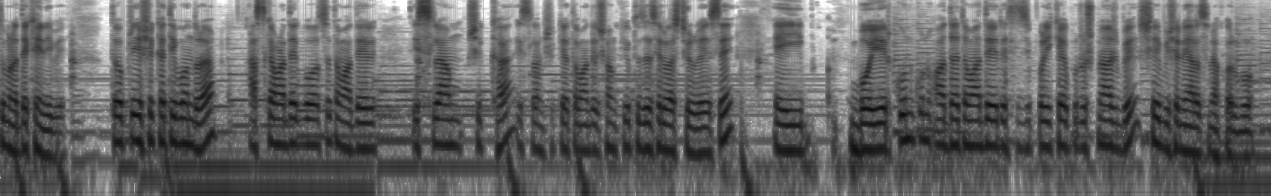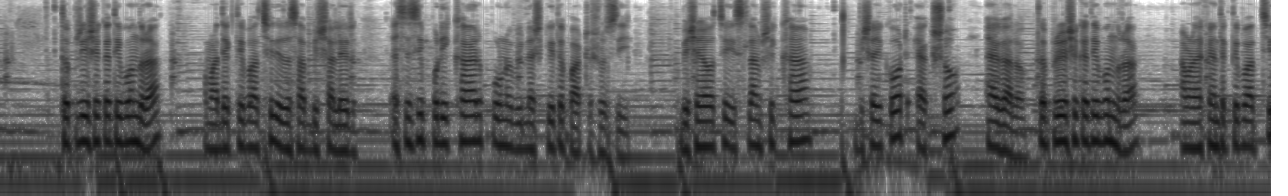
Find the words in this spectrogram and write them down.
তোমরা দেখে নিবে। তো প্রিয় শিক্ষার্থী বন্ধুরা, আজকে আমরা দেখব হচ্ছে তোমাদের ইসলাম শিক্ষা ইসলাম শিক্ষা তোমাদের সংক্ষিপ্ত যে সিলেবাসটি রয়েছে, এই বইয়ের কোন কোন অধ্যায় তোমাদের এসএসসি পরীক্ষায় প্রশ্ন আসবে, সেই বিষয় নিয়ে আলোচনা করব। তো প্রিয় শিক্ষার্থী বন্ধুরা আমরা দেখতে পাচ্ছি দু হাজার ছাব্বিশ সালের এসএসসি পরীক্ষার পুনর্বিন্যাসকৃত পাঠ্যসূচি। বিষয় হচ্ছে ইসলাম শিক্ষা বিষয় কোড একশো এগারো। তো প্রিয় শিক্ষার্থী বন্ধুরা, আমরা এখানে দেখতে পাচ্ছি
